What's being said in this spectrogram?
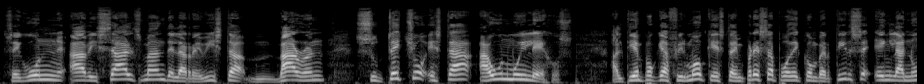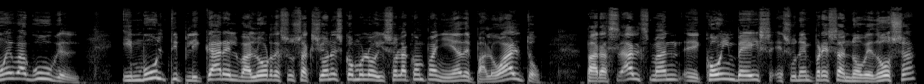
Según Avi Salzman de la revista Barron, su techo está aún muy lejos, al tiempo que afirmó que esta empresa puede convertirse en la nueva Google y multiplicar el valor de sus acciones como lo hizo la compañía de Palo Alto. Para Salzman, eh, Coinbase es una empresa novedosa,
